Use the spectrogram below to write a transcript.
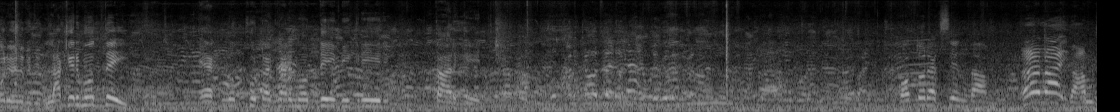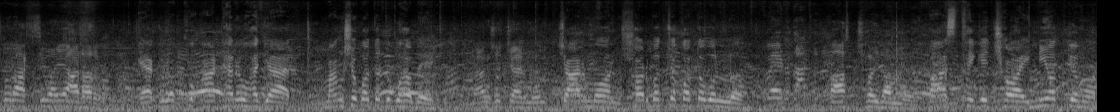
হলে লাখের মধ্যেই এক লক্ষ টাকার মধ্যেই বিক্রির টার্গেট কত রাখছেন দাম? দাম তো রাখছি ভাই আঠারো। এক লক্ষ আঠারো হাজার। মাংস কতটুকু হবে? মাংস চার মন। চার মন। সর্বোচ্চ কত বলল? পাঁচ ছয় দাম বল পাঁচ থেকে ছয়। নিয়ত কেমন?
